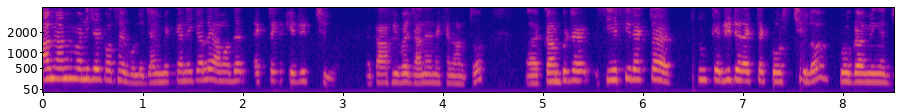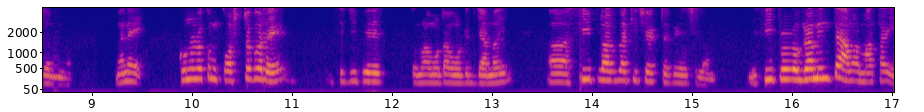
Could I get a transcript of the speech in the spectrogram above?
আমি আমি নিজের কথাই বলি যে মেকানিক্যালে আমাদের একটা ক্রেডিট ছিল। কাফি ভাই জানেন এখানে হয়তো। কম্পিউটার সিএসসির একটা টু ক্রেডিটের একটা কোর্স ছিল প্রোগ্রামিং এর জন্য। মানে কোন রকম কষ্ট করে সিজিপিএ তোমরা মোটামুটি জানোই। সি প্লাস বা কিছু একটা পেয়েছিলাম। সি প্রোগ্রামিংটা আমার মাথায়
